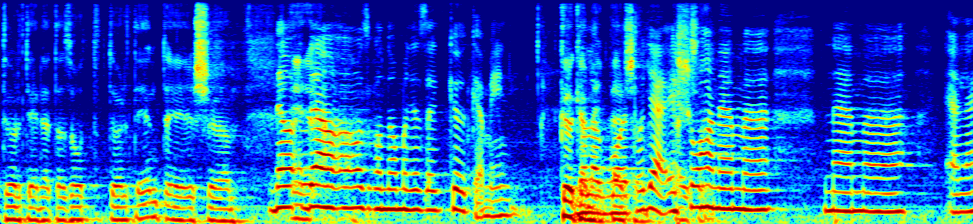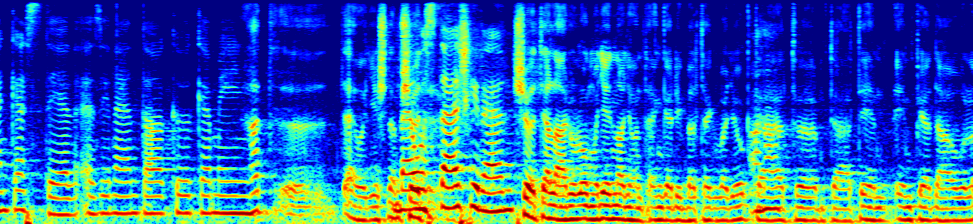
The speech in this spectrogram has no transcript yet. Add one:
történet az ott történt, és... De, de azt gondolom, hogy ez egy kőkemény, kőkemény dolog persze, volt, ugye? És persze. soha nem, nem ellenkeztél ez iránt a kőkemény Hát dehogy is nem. Beosztás sőt, iránt? Sőt, elárulom, hogy én nagyon tengeri beteg vagyok, Aha. tehát, tehát én, én például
